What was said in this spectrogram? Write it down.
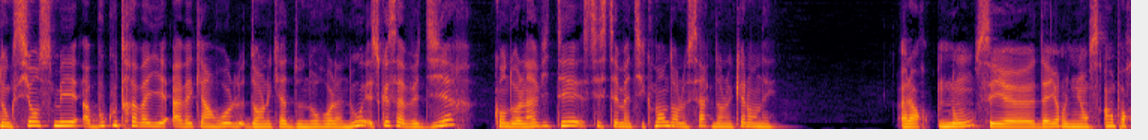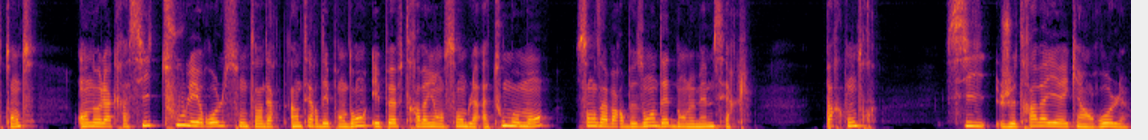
Donc si on se met à beaucoup travailler avec un rôle dans le cadre de nos rôles à nous, est-ce que ça veut dire qu'on doit l'inviter systématiquement dans le cercle dans lequel on est Alors non, c'est euh, d'ailleurs une nuance importante. En holacratie, tous les rôles sont interdépendants et peuvent travailler ensemble à tout moment sans avoir besoin d'être dans le même cercle. Par contre, si je travaille avec un rôle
